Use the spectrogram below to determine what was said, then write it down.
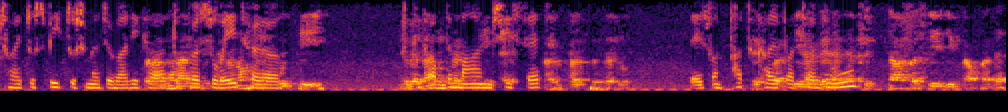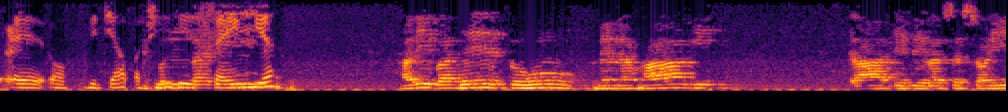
tried to speak to Srimati Radhika to persuade her. to give up the man. She said, there is one Padakalpataru uh, of Vidyapati. He is saying here, Hari बधे तू भागी राति दिवस सोई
